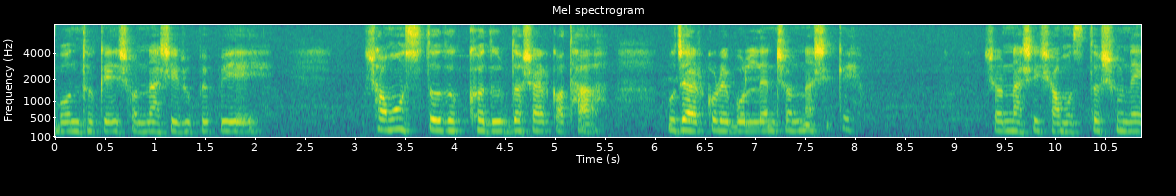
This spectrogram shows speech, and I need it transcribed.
বন্ধুকে সন্ন্যাসী রূপে পেয়ে সমস্ত দুঃখ দুর্দশার কথা উজাড় করে বললেন সন্ন্যাসীকে। সন্ন্যাসী সমস্ত শুনে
